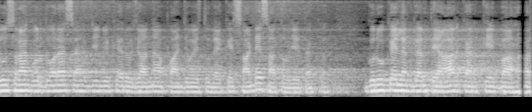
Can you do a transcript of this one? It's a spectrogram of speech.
ਦੂਸਰਾ ਗੁਰਦੁਆਰਾ ਸਾਹਿਬ ਜੀ ਵਿਖੇ ਰੋਜ਼ਾਨਾ 5 ਵਜੇ ਤੋਂ ਲੈ ਕੇ 7:30 ਵਜੇ ਤੱਕ ਗੁਰੂ ਕੇ ਲੰਗਰ ਤਿਆਰ ਕਰਕੇ ਬਾਹਰ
